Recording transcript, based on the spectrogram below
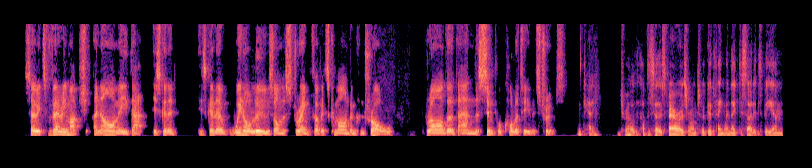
So it's very much an army that is going to is going to win or lose on the strength of its command and control rather than the simple quality of its troops. Okay. Obviously, those pharaohs were onto a good thing when they decided to be um,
